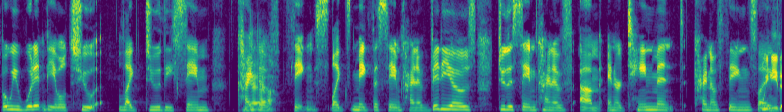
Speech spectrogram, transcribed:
but we wouldn't be able to like do the same kind Yeah. of things, like make the same kind of videos, do the same kind of um, entertainment kind of things. Like we need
